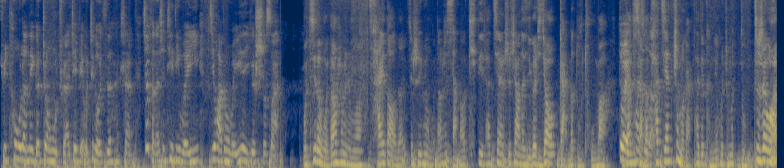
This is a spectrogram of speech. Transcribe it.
去偷了那个证物出来。这点我这个我记得很深，这可能是 T T 唯一计划中唯一的一个失算。我记得我当时为什么猜到的，就是因为我当时想到 T D 他既然是这样的一个比较敢的赌徒嘛，对我当时他想到他既然这么敢，他就肯定会这么赌，这是我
